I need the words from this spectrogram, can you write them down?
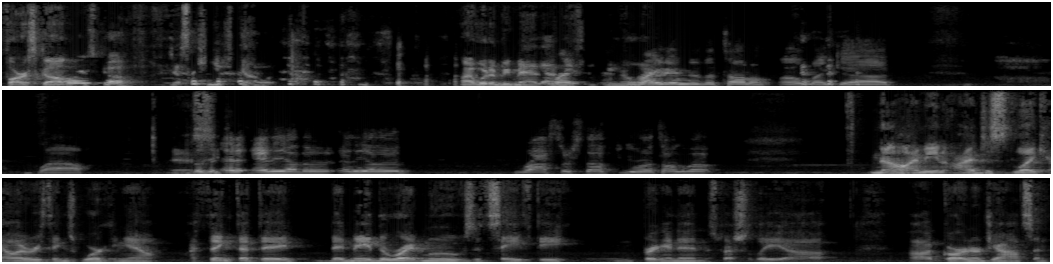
Forrest Gump Forrest Gump. just keeps going. I wouldn't be mad at right, me. right into the tunnel. Oh my god! Wow. Yeah, Listen, any, any other any other roster stuff you want to talk about? no, I mean, I just like how everything's working out. I think that they they made the right moves at safety, bringing in especially uh, uh, Gardner Johnson,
